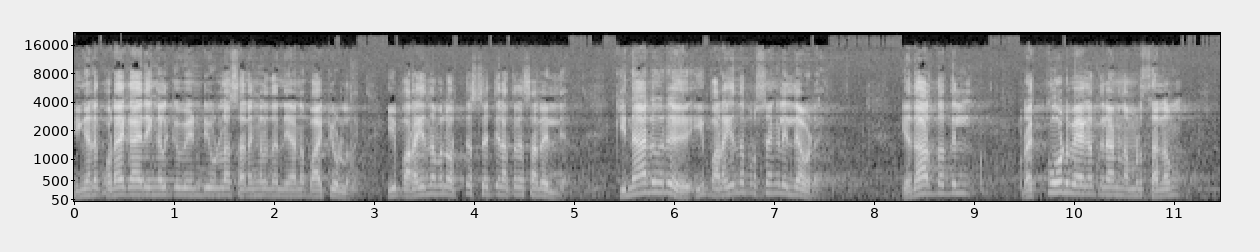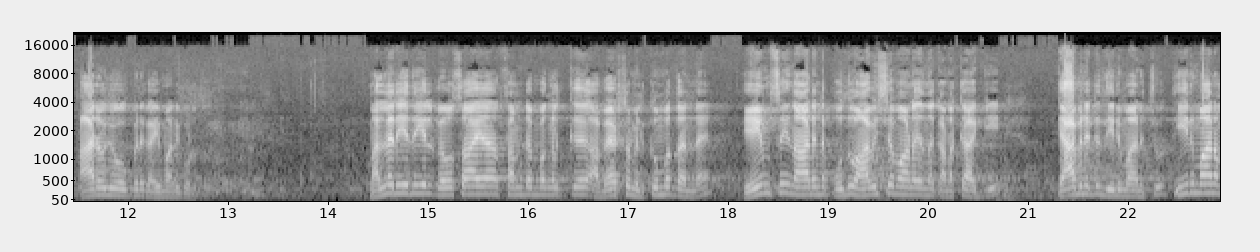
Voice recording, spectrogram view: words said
ഇങ്ങനെ കുറേ കാര്യങ്ങൾക്ക് വേണ്ടിയുള്ള സ്ഥലങ്ങൾ തന്നെയാണ് ബാക്കിയുള്ളത്. ഈ പറയുന്ന പോലെ ഒറ്റ സ്റ്റേറ്റിൽ അത്ര സ്ഥലമില്ല. കിനാലൂര് ഈ പറയുന്ന പ്രശ്നങ്ങളില്ല അവിടെ. യഥാർത്ഥത്തിൽ റെക്കോർഡ് വേഗത്തിലാണ് നമ്മൾ സ്ഥലം ആരോഗ്യവകുപ്പിന് കൈമാറി കൊടുത്തത് നല്ല രീതിയിൽ വ്യവസായ സംരംഭങ്ങൾക്ക് അപേക്ഷ നിൽക്കുമ്പോൾ തന്നെ എയിംസ് നാടിന്റെ പൊതു ആവശ്യമാണ് എന്ന് കണക്കാക്കി ക്യാബിനറ്റ് തീരുമാനിച്ചു. തീരുമാനം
